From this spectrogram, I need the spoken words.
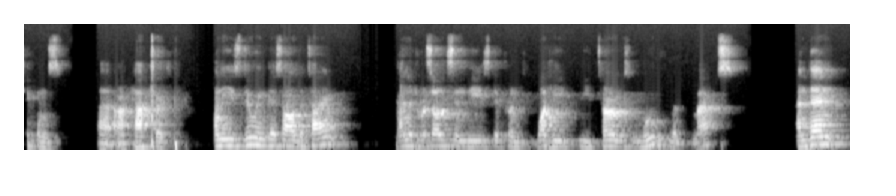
chickens uh, are captured. And he's doing this all the time, and it results in these different, what he, he terms movement maps. And then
